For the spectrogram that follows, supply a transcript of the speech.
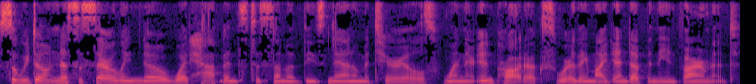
So, we don't necessarily know what happens to some of these nanomaterials when they're in products where they might end up in the environment.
